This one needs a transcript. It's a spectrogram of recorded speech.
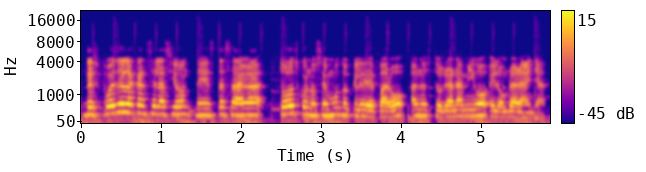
Después de la cancelación de esta saga, todos conocemos lo que le deparó a nuestro gran amigo el hombre araña.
